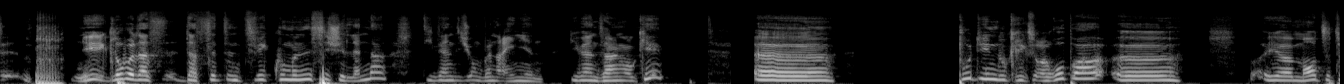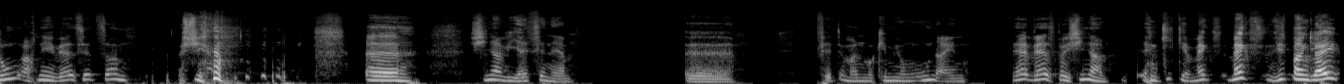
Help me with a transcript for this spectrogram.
äh, pff, nee, ich glaube, dass das sind zwei kommunistische Länder, die werden sich irgendwann einigen. Die werden sagen, okay, äh, Putin, du kriegst Europa, äh, hier Mao Zedong, ach nee, wer ist jetzt da? China, äh, China, wie heißt denn der? Äh, fällt immer nur Kim Jong-un ein. Wer, wer ist bei China? Kike, Max, Max, sieht man gleich,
